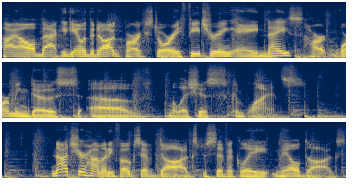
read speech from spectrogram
Hi, all back again with the dog park story featuring a nice, heartwarming dose of malicious compliance. Not sure how many folks have dogs, specifically male dogs,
